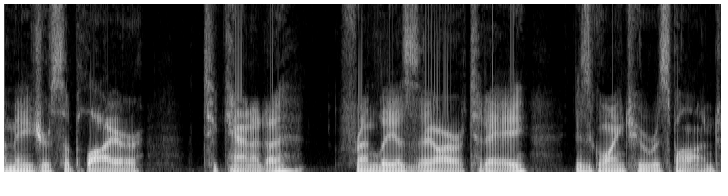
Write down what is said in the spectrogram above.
a major supplier to Canada, friendly as they are today, is going to respond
